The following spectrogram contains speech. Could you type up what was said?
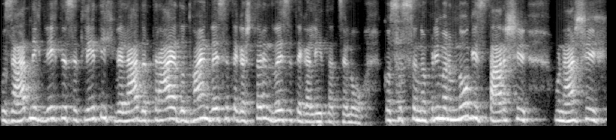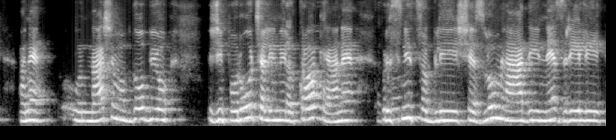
v zadnjih dveh desetletjih velja, da traja do 22. 24. leta celo, ko so se naprimer mnogi starši v, naših, ne, v našem obdobju že poročali in imeli otroke, v resnici bili še zelo mladi, nezreli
